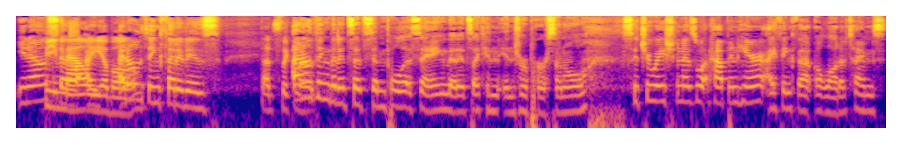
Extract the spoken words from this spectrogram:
You know, Be So malleable. I, don't think that it is. that's the I don't think that it's as simple as saying that it's like an interpersonal situation as what happened here. I think that a lot of times,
